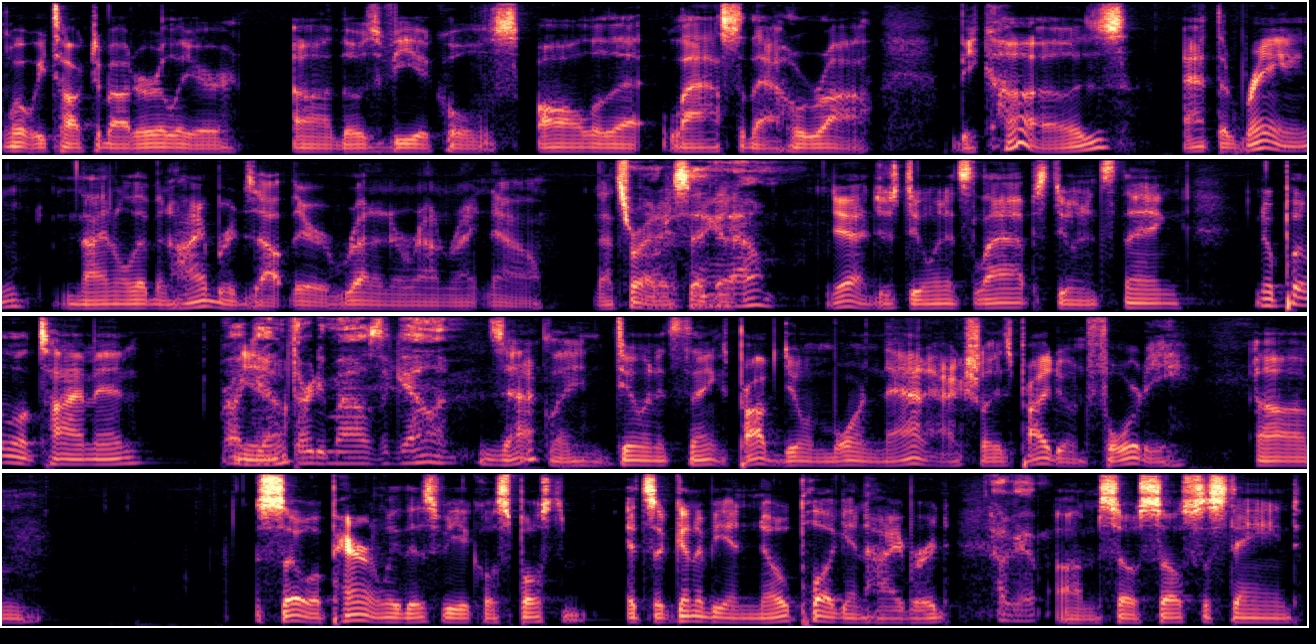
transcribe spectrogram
what we talked about earlier, uh, those vehicles, all of that last of that hurrah, because at the ring, 911 hybrids out there running around right now. That's right, I said that. out. Yeah, just doing its laps, doing its thing. You know, putting a little time in. Probably getting know? 30 miles a gallon. Exactly. Doing its thing. It's probably doing more than that, actually. It's probably doing 40. Um, so apparently, this vehicle is supposed to, it's going to be a no plug in hybrid. Okay. Um, so self sustained.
